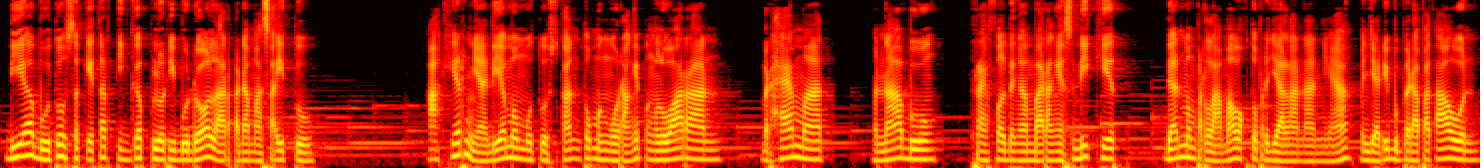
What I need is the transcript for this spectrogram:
dia butuh sekitar 30 ribu dolar pada masa itu. Akhirnya dia memutuskan untuk mengurangi pengeluaran, berhemat, menabung, travel dengan barang yang sedikit, dan memperlama waktu perjalanannya menjadi beberapa tahun.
